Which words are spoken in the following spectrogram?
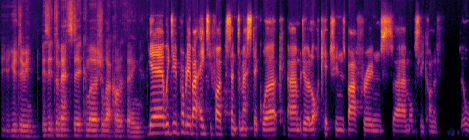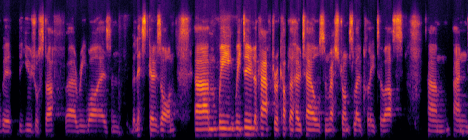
You're doing is it domestic, commercial, that kind of thing? Yeah, we do probably about eighty-five percent domestic work. Um, we do a lot of kitchens, bathrooms, um, obviously, kind of all the, the usual stuff, uh, rewires, and the list goes on. Um, we we do look after a couple of hotels and restaurants locally to us, um, and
